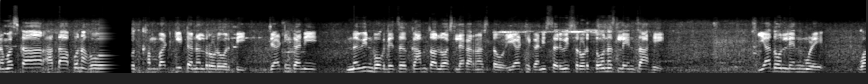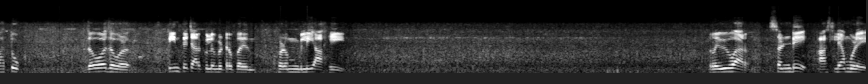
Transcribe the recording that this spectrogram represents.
नमस्कार आता आपण आहोत खंबाटकी टनल रोडवरती. ज्या ठिकाणी नवीन बोगद्याचं काम चालू असल्या कारणास्तव या ठिकाणी सर्व्हिस रोड दोनच लेनचा आहे. या दोन लेनमुळे वाहतूक जवळजवळ तीन ते चार किलोमीटरपर्यंत खोळंबली आहे. रविवार संडे असल्यामुळे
